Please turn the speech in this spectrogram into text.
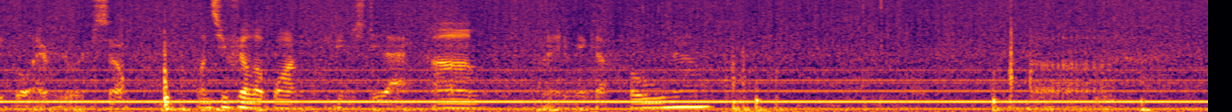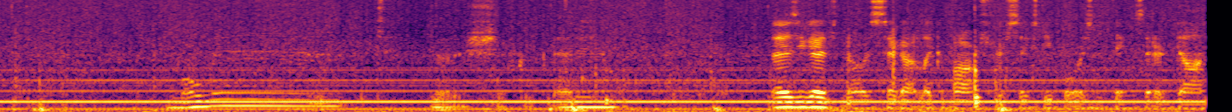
equal everywhere. So once you fill up one, you can just do that. Um, I'm gonna make a hole now. Uh, moment. Gotta shift that in. As you guys noticed, I got like a box for 60 boards and things that are done.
